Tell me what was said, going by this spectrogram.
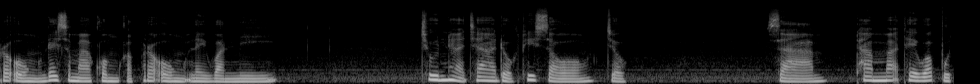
พระองค์ได้สมาคมกับพระองค์ในวันนี้ ชุนหาชาดกที่สองจบ 3. ธรรมเทวปุต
